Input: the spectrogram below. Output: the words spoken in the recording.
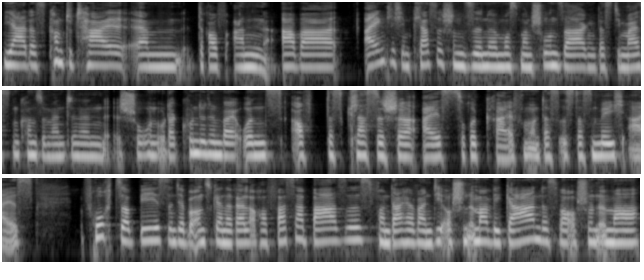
Ja, das kommt total ähm, drauf an. Aber eigentlich im klassischen Sinne muss man schon sagen, dass die meisten Konsumentinnen schon oder Kundinnen bei uns auf das klassische Eis zurückgreifen und das ist das Milcheis. Fruchtsorbets sind ja bei uns generell auch auf Wasserbasis, von daher waren die auch schon immer vegan, das war auch schon immer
